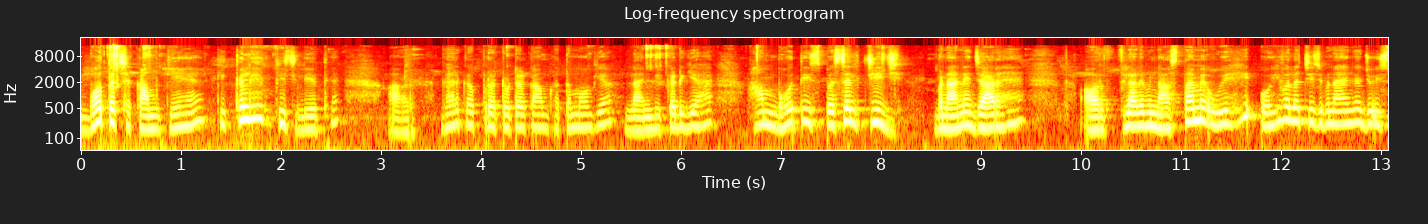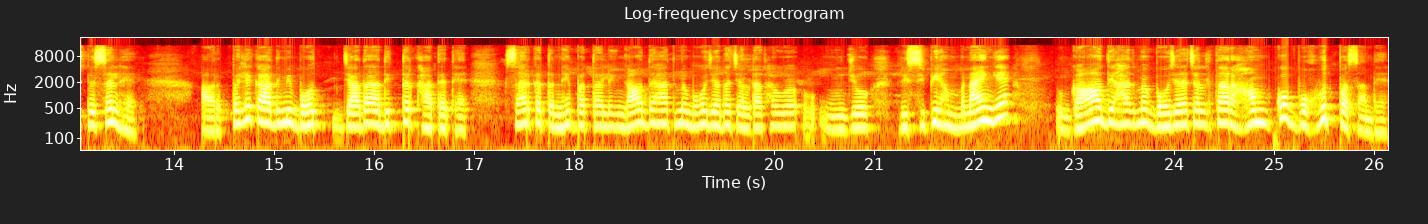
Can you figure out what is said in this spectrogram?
बहुत अच्छा काम किए हैं कि कल ही खींच लिए थे। और घर का पूरा टोटल काम ख़त्म हो गया लाइन भी कट गया है। हम बहुत ही स्पेशल चीज़ बनाने जा रहे हैं और फ़िलहाल अभी नाश्ता में वही वही वाला चीज़ बनाएँगे जो स्पेशल है। और पहले का आदमी बहुत ज़्यादा अधिकतर खाते थे। शहर का तो नहीं पता, लेकिन गाँव देहात में बहुत ज़्यादा चलता था वो, जो रेसिपी हम बनाएँगे, गाँव देहात में बहुत ज़्यादा चलता था और हमको बहुत पसंद है।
